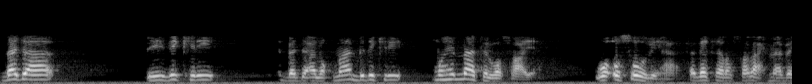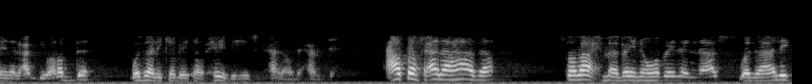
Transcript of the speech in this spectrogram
بدأ بذكر بدأ لقمان بذكر مهمات الوصايا وأصولها فذكر صلاح ما بين العبد وربه وذلك بتوحيده سبحانه وبحمده عطف على هذا صلاح ما بينه وبين الناس وذلك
